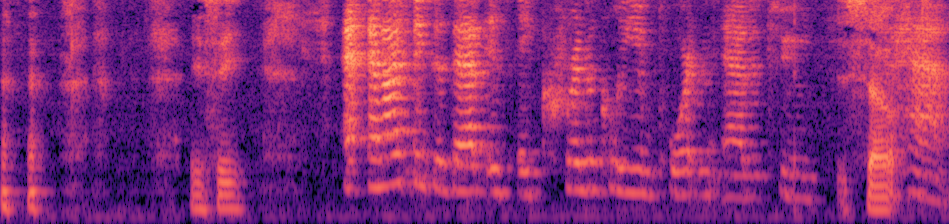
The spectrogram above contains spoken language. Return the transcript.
you see, And, and I think that that is a critically important attitude so to have.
